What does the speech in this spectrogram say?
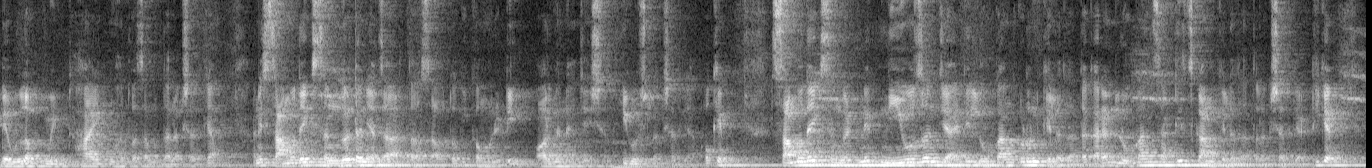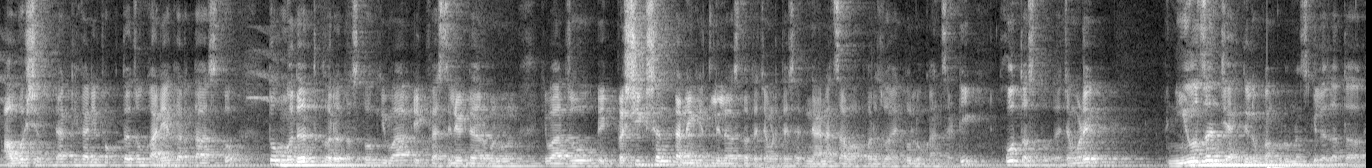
डेव्हलपमेंट हा एक महत्त्वाचा मुद्दा लक्षात घ्या. आणि सामुदायिक संघटन याचा अर्थ असा होतो की कम्युनिटी ऑर्गनायझेशन ही गोष्ट लक्षात घ्या ओके सामुदायिक संघटनेत नियोजन जे आहे ते लोकांकडून केलं जातं कारण लोकांसाठीच काम केलं जातं लक्षात घ्या ठीक आहे? आवश्यक त्या ठिकाणी फक्त जो कार्यकर्ता असतो तो मदत करत असतो किंवा एक फॅसिलिटर म्हणून किंवा जो एक प्रशिक्षण त्याने घेतलेलं असतं त्याच्यामुळे त्याच्या ज्ञानाचा वापर जो आहे तो लोकांसाठी होत असतो. त्याच्यामुळे नियोजन जे आहे ते लोकांकडूनच केलं जातं.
